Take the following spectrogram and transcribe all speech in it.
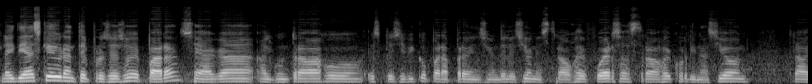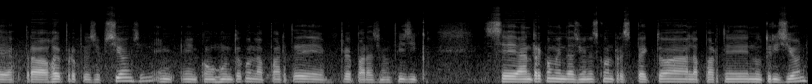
La idea es que durante el proceso de para se haga algún trabajo específico para prevención de lesiones, trabajo de fuerzas, trabajo de coordinación, trabajo de propiocepción, en, en conjunto con la parte de preparación física. Se dan recomendaciones con respecto a la parte de nutrición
